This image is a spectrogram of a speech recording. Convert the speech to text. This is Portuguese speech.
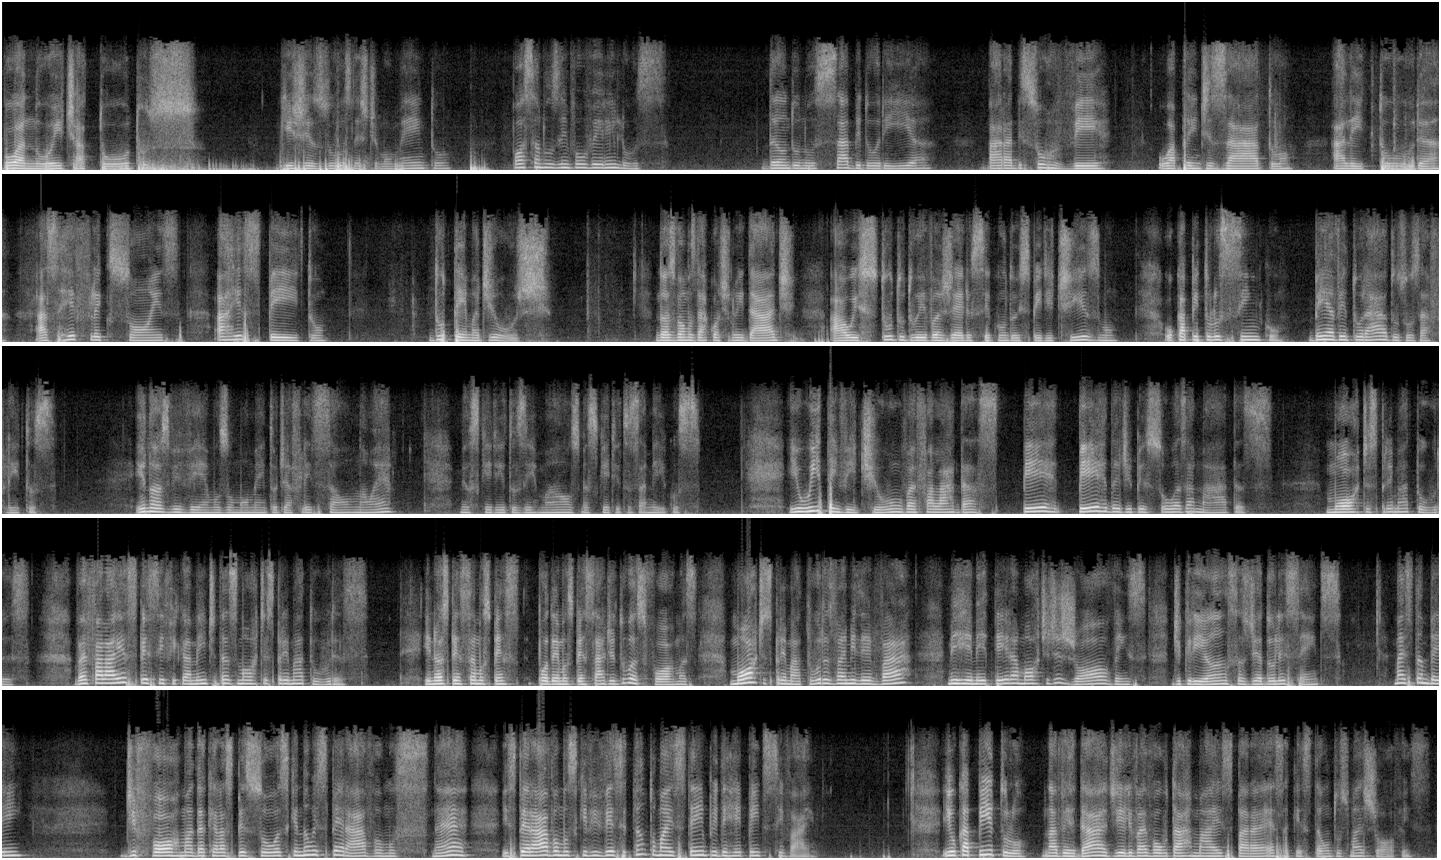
Boa noite a todos. Que Jesus, neste momento, possa nos envolver em luz, dando-nos sabedoria para absorver o aprendizado, a leitura, as reflexões a respeito do tema de hoje. Nós vamos dar continuidade ao estudo do Evangelho segundo o Espiritismo, o capítulo 5, Bem-aventurados os aflitos. E nós vivemos um momento de aflição, não é? Meus queridos irmãos, meus queridos amigos. E o item 21 vai falar das per perda de pessoas amadas, mortes prematuras. Vai falar especificamente das mortes prematuras. E nós pensamos, pens podemos pensar de duas formas. Mortes prematuras vai me levar, me remeter à morte de jovens, de crianças, de adolescentes. Mas também de forma daquelas pessoas que não esperávamos, né? Esperávamos que vivesse tanto mais tempo e de repente se vai. E o capítulo, na verdade, ele vai voltar mais para essa questão dos mais jovens.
